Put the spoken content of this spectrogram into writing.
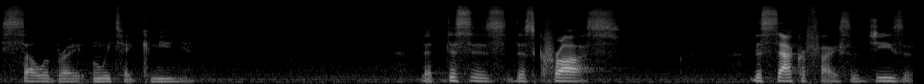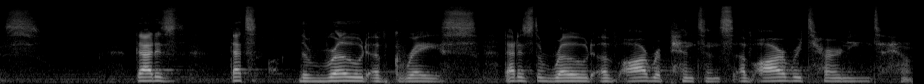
celebrate when we take communion. That this is this cross, this sacrifice of Jesus. That is that's the road of grace. That is the road of our repentance, of our returning to Him.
